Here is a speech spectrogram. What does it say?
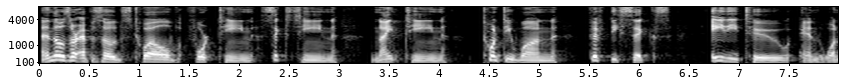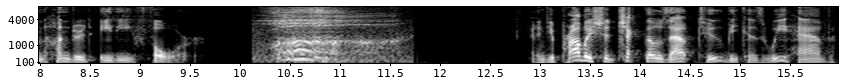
And those are episodes 12, 14, 16, 19, 21, 56, 82, and 184. and you probably should check those out too because we have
